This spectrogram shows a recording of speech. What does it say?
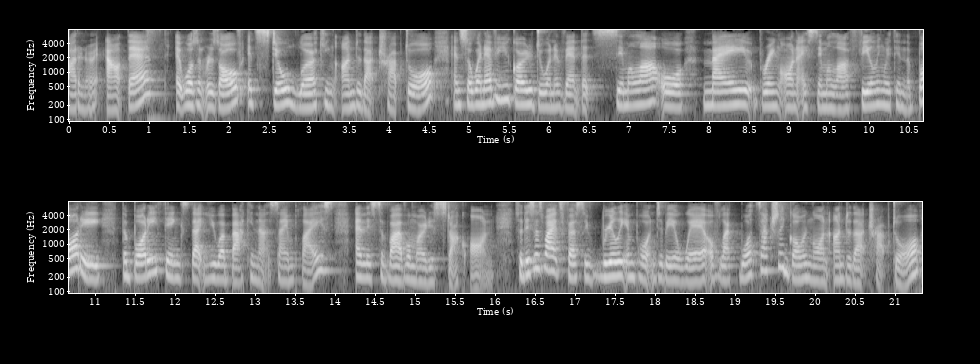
I don't know, out there. It wasn't resolved. It's still lurking under that trap door. And so, whenever you go to do an event that's similar or may bring on a similar feeling within the body, the body thinks that you are back in that same place and this survival mode is stuck on. So, this is why it's firstly really important to be aware of like what's actually going on under that trap door,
